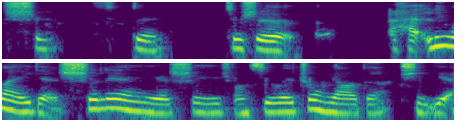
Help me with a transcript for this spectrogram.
是，对，就是。还另外一点，失恋也是一种极为重要的体验，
